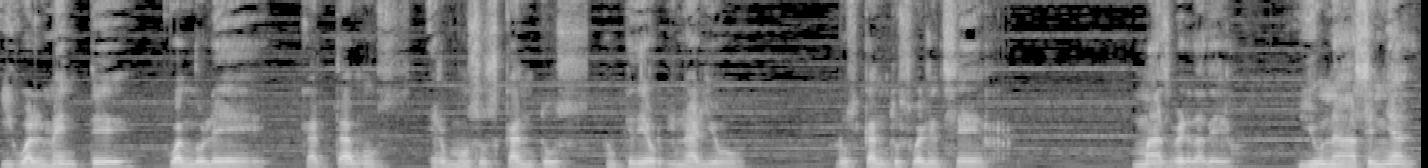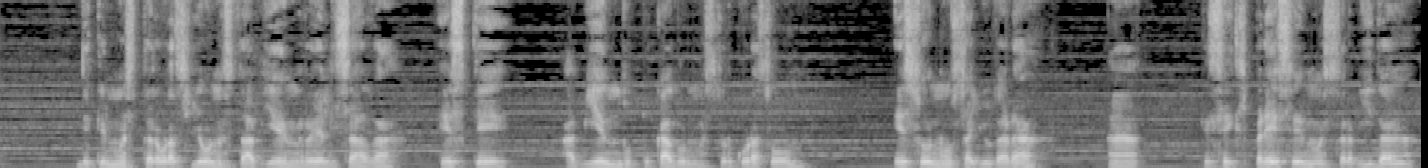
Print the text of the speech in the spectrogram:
Igualmente, cuando le cantamos hermosos cantos, aunque de ordinario los cantos suelen ser más verdaderos. Y una señal de que nuestra oración está bien realizada es que, habiendo tocado nuestro corazón, eso nos ayudará a que se exprese en nuestra vida,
